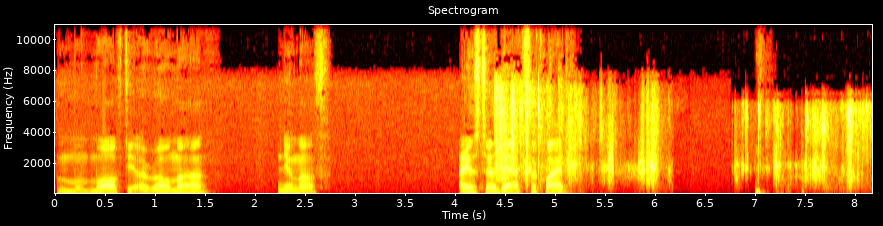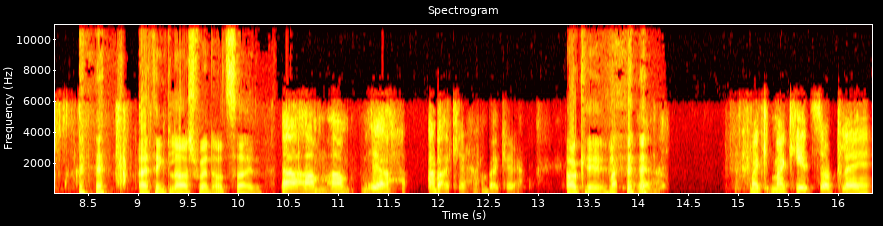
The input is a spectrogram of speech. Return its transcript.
more of the aroma in your mouth. Are you still there? So quiet. I think Lars went outside. Uh, I'm, I'm, yeah, I'm back here. I'm back here. Okay. yeah. My my kids are playing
